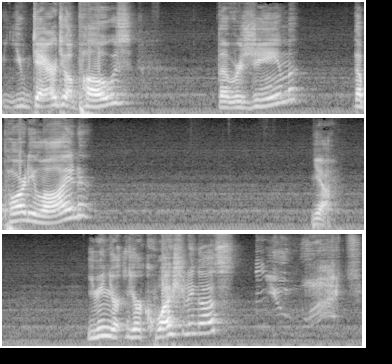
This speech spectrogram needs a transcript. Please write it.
you dare to oppose the regime, the party line? Yeah. You mean you're you're questioning us? You what?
